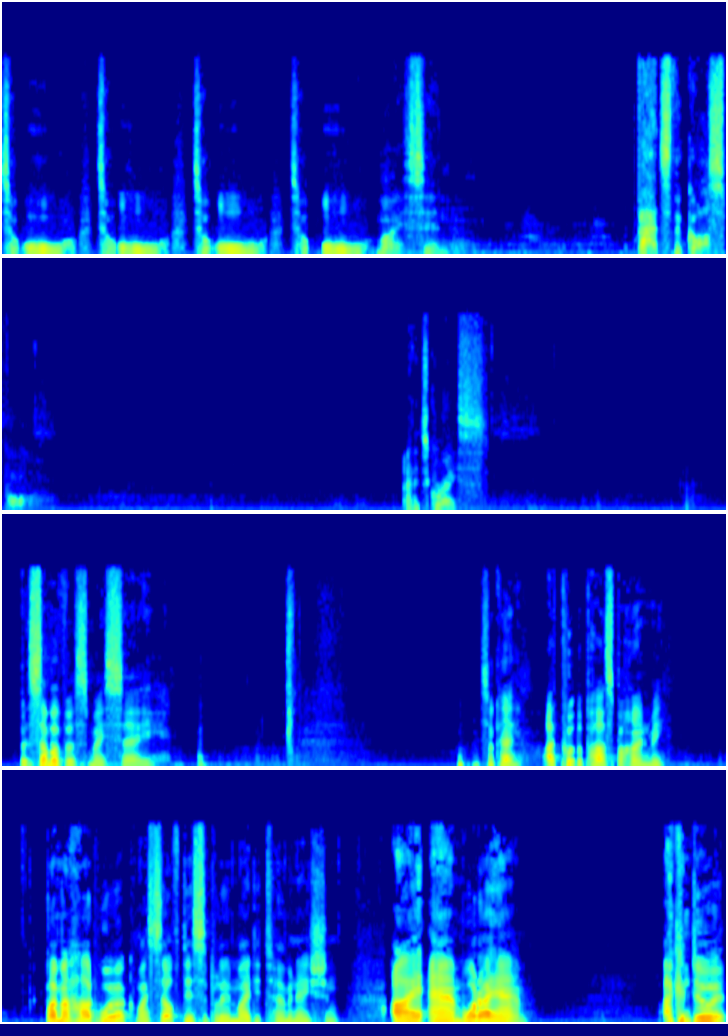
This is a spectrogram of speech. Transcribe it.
to all, to all, to all, to all my sin. That's the gospel. And it's grace. But some of us may say, it's okay, I've put the past behind me by my hard work, my self discipline, my determination. I am what I am. I can do it.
